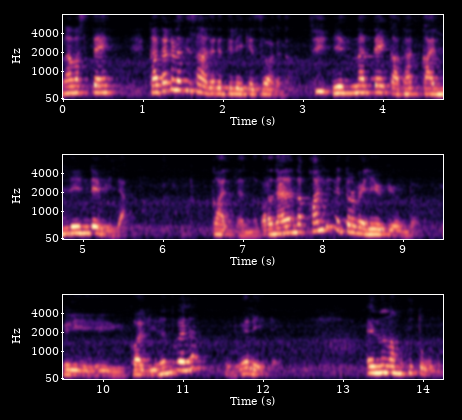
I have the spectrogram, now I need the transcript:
നമസ്തേ. കഥകളതി സാഗരത്തിലേക്ക് സ്വാഗതം. ഇന്നത്തെ കഥ കല്ലിന്റെ വില. കല്ലെന്ന് പറഞ്ഞാൽ എന്താ? കല്ലിന് എത്ര വിലയൊക്കെ ഉണ്ടോ? ഏയ് കല്ലിനെന്ത് വില? ഒരു വിലയില്ല. എന്ന് നമുക്ക് തോന്നും.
